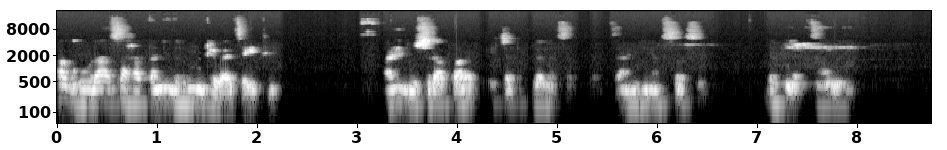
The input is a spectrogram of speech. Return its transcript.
हा घोडा असा हाताने धरून ठेवायचा इथे. आणि दुसरा पाय त्याच्यात आपल्याला सरकायचा आणि असं असं. ढकलत झालं असं ढकललं की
